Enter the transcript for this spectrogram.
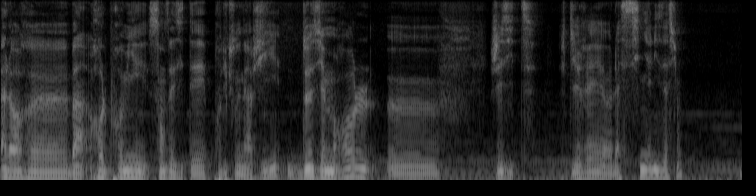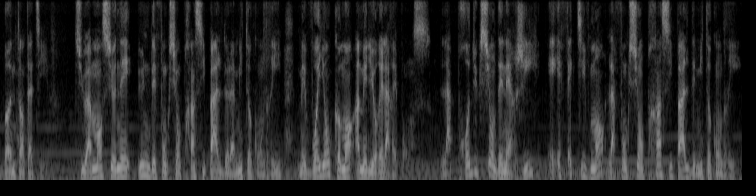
Alors, euh, ben, rôle premier, sans hésiter, production d'énergie. Deuxième rôle, euh, j'hésite. Je dirais euh, la signalisation. Bonne tentative. Tu as mentionné une des fonctions principales de la mitochondrie, mais voyons comment améliorer la réponse. La production d'énergie est effectivement la fonction principale des mitochondries,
